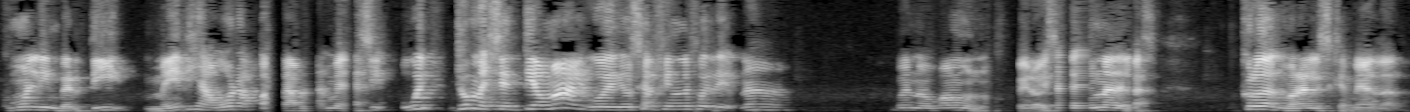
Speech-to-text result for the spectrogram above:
¿cómo le invertí media hora para hablarme así? Uy, yo me sentía mal, güey, o sea, al final fue de, nah, bueno, vámonos, pero esa es una de las crudas morales que me ha dado.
